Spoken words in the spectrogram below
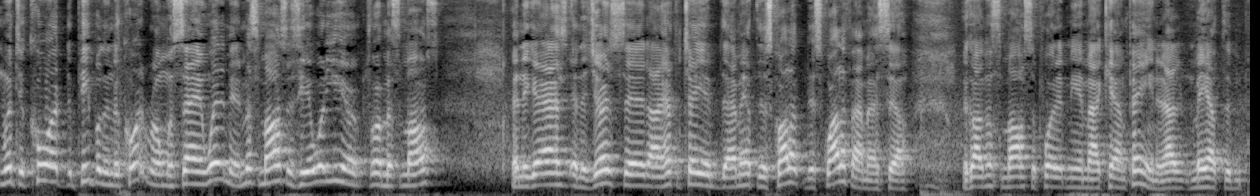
went to court, the people in the courtroom were saying, wait a minute, Miss Moss is here. What are you here for, Miss Moss? And the guys and the judge said, I have to tell you that I may have to disqualify, myself because Mr. Moss supported me in my campaign, and I may have to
